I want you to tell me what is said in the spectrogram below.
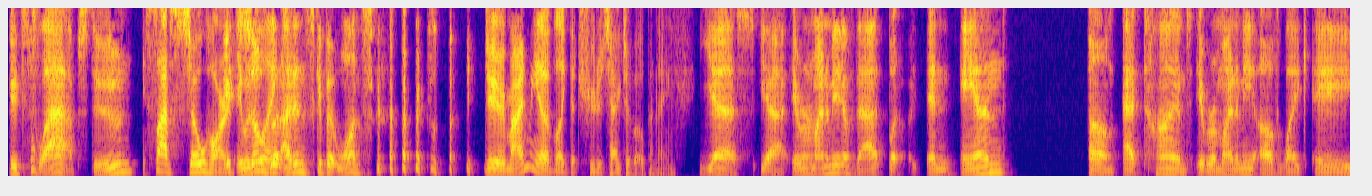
It slaps, dude. it slaps so hard. It was so good. like, I didn't skip it once. dude, it reminded me of like the True Detective opening. Yes, yeah, it reminded me of that, but and and um at times it reminded me of like a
